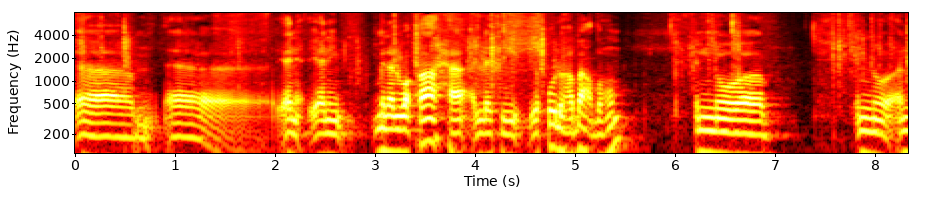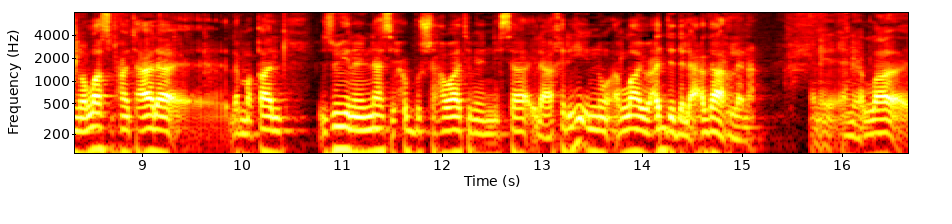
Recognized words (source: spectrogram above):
آآ آآ يعني يعني من الوقاحة التي يقولها بعضهم إنه إنه إنه الله سبحانه وتعالى لما قال زين للناس حب الشهوات من النساء إلى آخره إنه الله يعدد الأعذار لنا يعني يعني الله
